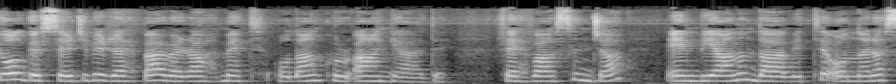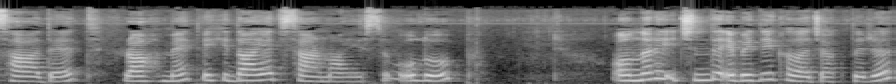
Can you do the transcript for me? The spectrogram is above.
yol gösterici bir rehber ve rahmet olan Kur'an geldi. Fehvasınca Enbiyanın daveti onlara saadet, rahmet ve hidayet sermayesi olup onlara içinde ebedi kalacakları,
